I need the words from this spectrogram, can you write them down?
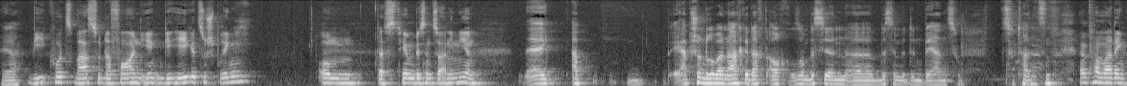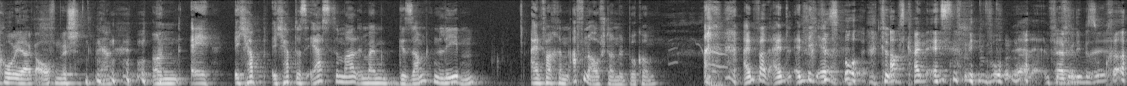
ja. Wie kurz warst du davor, in irgendein Gehege zu springen, um das Tier ein bisschen zu animieren? Äh, ab ich habe schon drüber nachgedacht, auch so ein bisschen, äh, bisschen mit den Bären zu, zu tanzen. Einfach mal den Kojak aufmischen. Ja. Und ey, ich habe ich hab das erste Mal in meinem gesamten Leben einfach einen Affenaufstand mitbekommen. Einfach ein, endlich so gab es kein Essen für die Bewohner, für, äh, für die Besucher.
